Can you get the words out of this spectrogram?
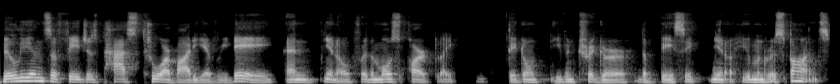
billions of phages pass through our body every day. And you know for the most part like they don't even trigger the basic you know human response.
